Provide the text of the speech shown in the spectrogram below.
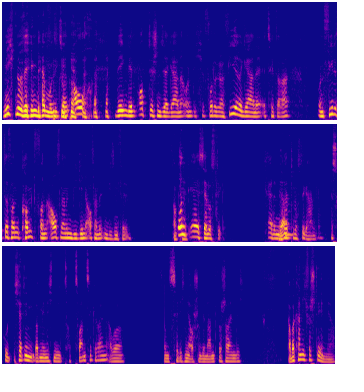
nicht nur wegen der Musik, sondern auch wegen dem Optischen sehr gerne und ich fotografiere gerne etc. Und vieles davon kommt von Aufnahmen wie den Aufnahmen in diesem Film. Okay. Und er ist sehr lustig. Er hat eine Ja. lustige Handlung. Ist gut. Ich hätte ihn bei mir nicht in die Top 20 rein, aber sonst hätte ich ihn ja auch schon genannt wahrscheinlich. Aber kann ich verstehen, ja.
